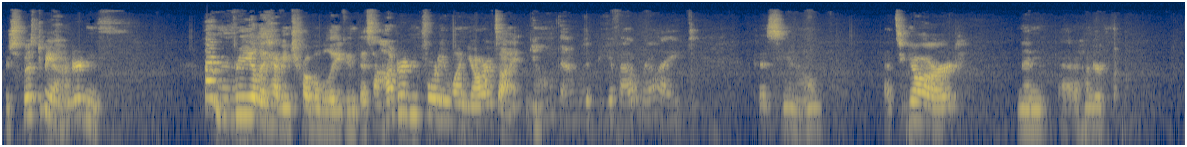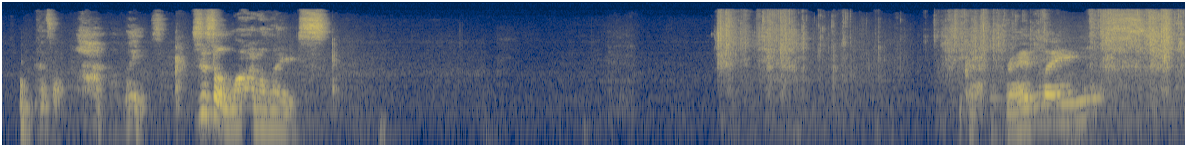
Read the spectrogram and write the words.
There's supposed to be 100 and I'm really having trouble believing this. 141 yards on it. No, that would be about right. Because, you know, that's a yard. And then that 100. That's a lot of lace. This is a lot of lace. You got red lace.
